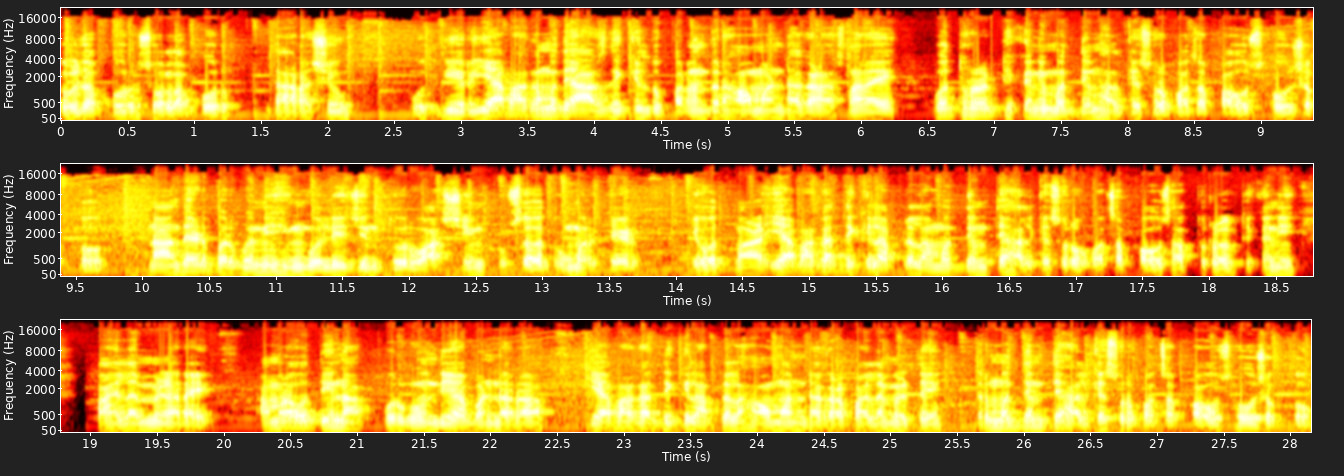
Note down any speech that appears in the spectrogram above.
तुळजापूर सोलापूर धाराशिव उदगीर या भागामध्ये आज देखील दुपारनंतर हवामान ढगाळ असणार आहे. व तुरळक ठिकाणी मध्यम हलक्या स्वरूपाचा पाऊस होऊ शकतो. नांदेड परभणी हिंगोली जिंतूर वाशिम पुसद उमरखेड यवतमाळ या भागात देखील आपल्याला मध्यम ते हलक्या स्वरूपाचा पाऊस हा तुरळक ठिकाणी पाहायला मिळणार आहे. अमरावती नागपूर गोंदिया भंडारा या भागात देखील आपल्याला हवामान ढगाळ पाहायला मिळते. तर मध्यम ते हलक्या स्वरूपाचा पाऊस होऊ शकतो.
